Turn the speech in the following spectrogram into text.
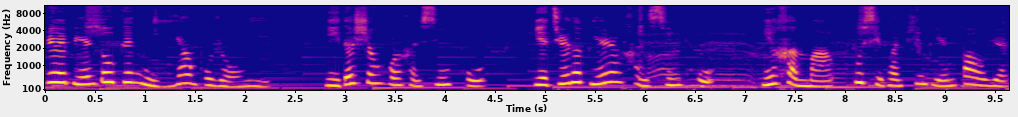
认为别人都跟你一样不容易，你的生活很辛苦，也觉得别人很辛苦。你很忙，不喜欢听别人抱怨，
